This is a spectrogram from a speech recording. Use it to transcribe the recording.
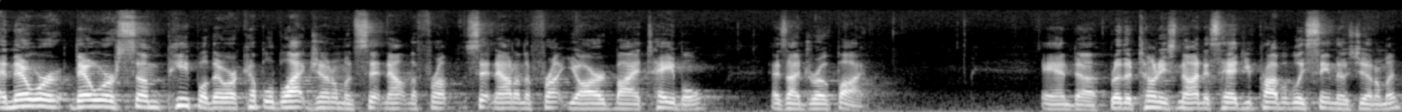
and there were, there were some people, there were a couple of black gentlemen sitting out in the front, sitting out in the front yard by a table as I drove by. And uh, Brother Tony's nodding his head. You've probably seen those gentlemen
